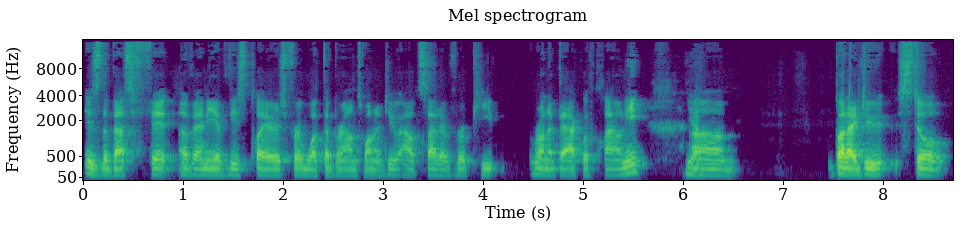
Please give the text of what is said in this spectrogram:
is the best fit of any of these players for what the Browns want to do outside of repeat run it back with Clowney. Yeah. Um, but I do still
